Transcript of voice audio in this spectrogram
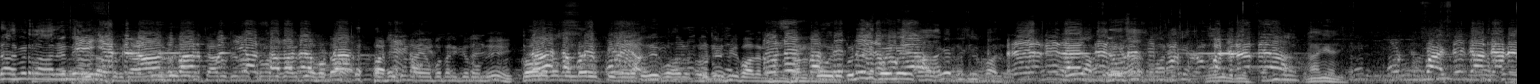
10 ਮਿੰਟ ਲਾ ਲੈਣੇ ਸਰਕਾਰ ਚਾਰ ਦਾ ਪੱਚੀਆਂ ਪ੍ਰਬੰਧ ਸਾਲਾਂ ਕਰ ਦਾ ਦਿਆ ਤੁਹਾਡਾ। ਫਾਹੇ ਜਣਾਇਓ ਪਤਾ ਨਹੀਂ ਕਦੋਂ ਦੇ। ਕੌਣ ਦਾ ਰੋਟੀ ਹੋਇਆ ਤੁਸੀਂ ਫੋਨ ਰੋਟੀ ਅਸੀਂ ਸਾਰਿਆਂ ਨੂੰ। ਕੋਈ ਨਹੀਂ ਕੋਈ ਨਹੀਂ ਲਾਂਗੇ ਖਾ ਲਓ ਰੇਲ ਦੀ ਲਾਈਨ ਤੇ ਹਾਂਜੀ ਹਾਂਜੀ ਭਾਜਦੇ ਜਾਂਦਿਆਂ ਦੇ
